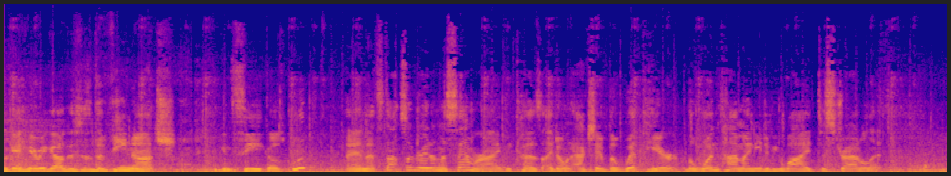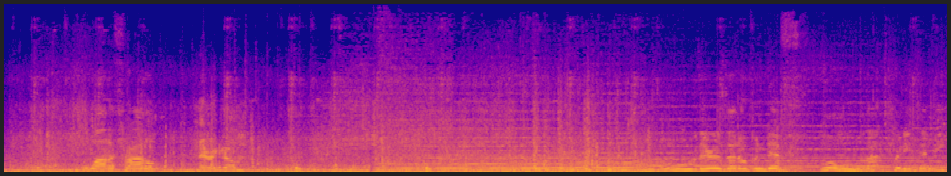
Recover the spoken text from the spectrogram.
Okay, here we go. This is the V notch. You can see it goes whoop. And that's not so great on the Samurai because I don't actually have the width here, the one time I need to be wide to straddle it. A lot of throttle. There we go. Ooh, there's that open diff. Whoa, that's pretty tippy.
